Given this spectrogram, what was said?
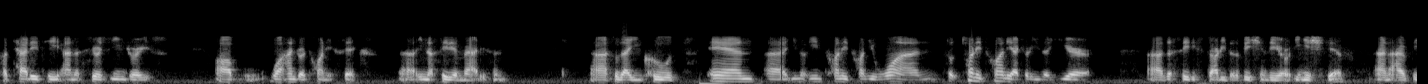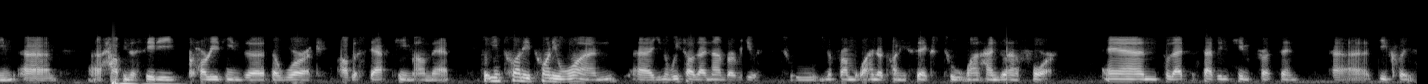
fatality and serious injuries of 126 uh, in the city of Madison. Uh, so that includes, and uh, you know, in 2021, so 2020 actually is the year the city started the Vision Zero initiative, and I've been um, helping the city coordinating the, the work of the staff team on that. So in 2021, you know, we saw that number reduced to you know from 126 to 104, and so that's a 17 percent uh, decrease.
